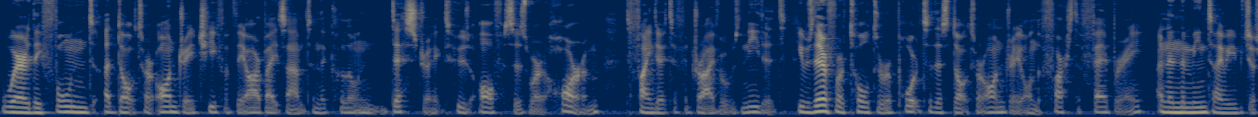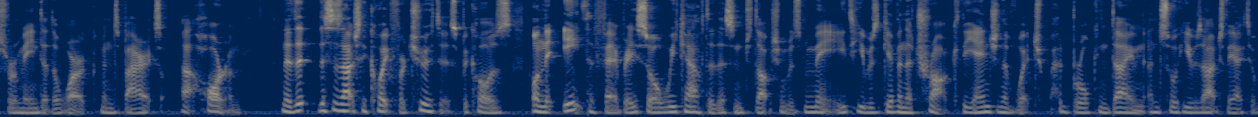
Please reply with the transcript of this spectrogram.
where they phoned a Dr. Andre, chief of the Arbeitsamt in the Cologne district, whose offices were at Horrem, to find out if a driver was needed. He was therefore told to report to this Dr. Andre on the 1st of February, and in the meantime, he just remained at the workmen's barracks at Horrem. Now, th- this is actually quite fortuitous because on the 8th of February, so a week after this introduction was made, he was given a truck, the engine of which had broken down, and so he was actually out of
